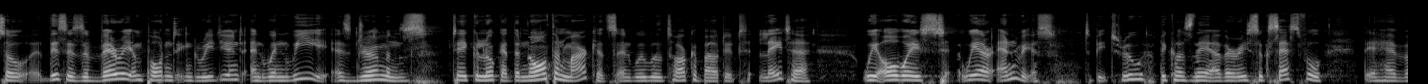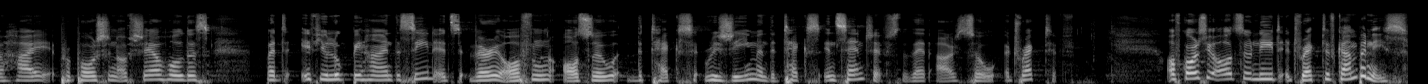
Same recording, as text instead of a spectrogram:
So uh, this is a very important ingredient and when we as Germans take a look at the northern markets and we will talk about it later, we always, we are envious to be true because they are very successful. They have a high proportion of shareholders but if you look behind the scene, it's very often also the tax regime and the tax incentives that are so attractive. Of course, you also need attractive companies,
